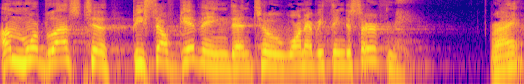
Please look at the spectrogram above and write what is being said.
I'm more blessed to be self giving than to want everything to serve me, right?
